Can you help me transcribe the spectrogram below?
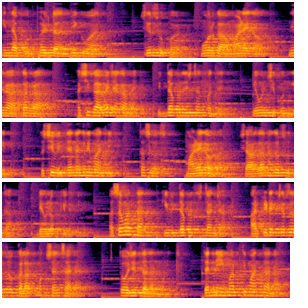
इंदापूर फलटण भिगवण शिरसुपळ मोरगाव माळेगाव निरा कर्रा अशी गावेच्या गावे विद्याप्रतिष्ठानमध्ये येऊन शिकून गेली. जशी विद्यानगरी बांधली तसंच माळेगावला शारदानगरसुद्धा डेव्हलप केले गेले. असं म्हणतात की विद्याप्रतिष्ठानच्या आर्किटेक्चरचा जो कलात्मक सेन्स आहे तो अजितदादांमुळेच. त्यांनी इमारती मानताना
